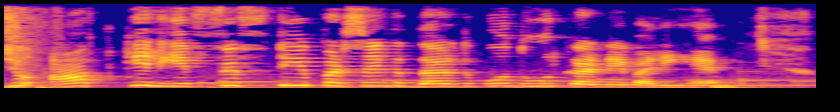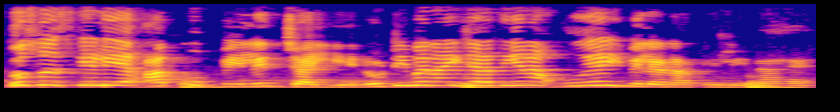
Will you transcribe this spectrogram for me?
जो आपके लिए 50 परसेंट दर्द को दूर करने वाली है। दोस्तों, इसके लिए आपको बेलन चाहिए। रोटी बनाई जाती है ना, वही बेलन आपने लेना है।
